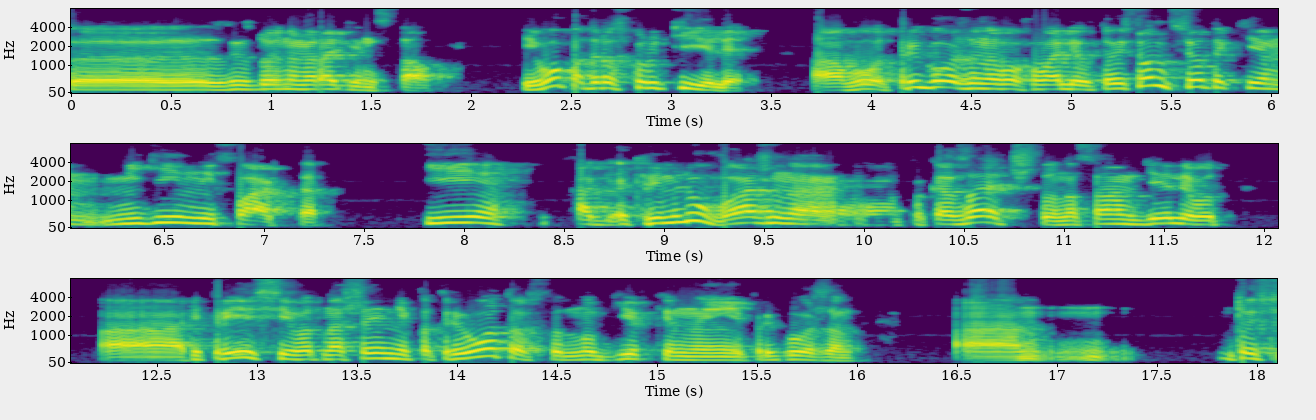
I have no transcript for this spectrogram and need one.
э, звездой номер один стал. Его подраскрутили, а вот Пригожин его хвалил. То есть он все-таки медийный фактор. И а, Кремлю важно э, показать, что на самом деле вот а, репрессии в отношении патриотов, ну, Гиркин и Пригожин, а, то есть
